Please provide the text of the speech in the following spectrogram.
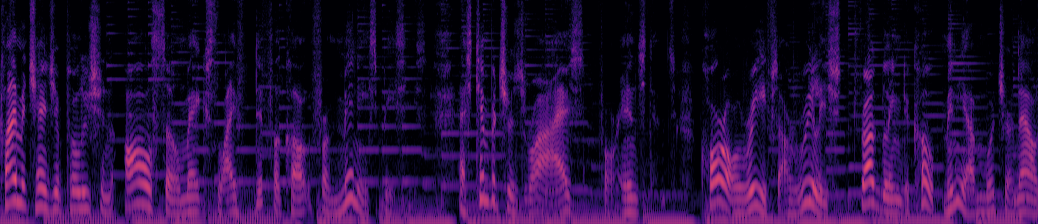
Climate change and pollution also makes life difficult for many species. As temperatures rise, for instance, coral reefs are really struggling to cope, many of them which are now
